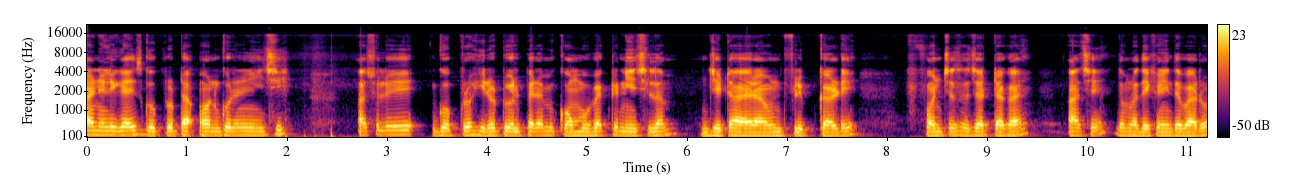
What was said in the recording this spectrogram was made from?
ফাইনালি গাইজ গোপ্রোটা অন করে নিয়েছি। আসলে গোপ্রো হিরো টুয়েলভের আমি কম্বো ব্যাগটা নিয়েছিলাম, যেটা অ্যারাউন্ড ফ্লিপকার্টে পঞ্চাশ হাজার টাকায় আছে, তোমরা দেখে নিতে পারো।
